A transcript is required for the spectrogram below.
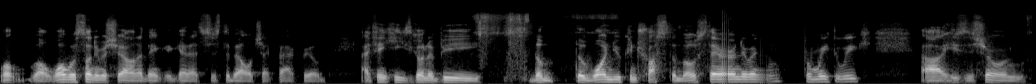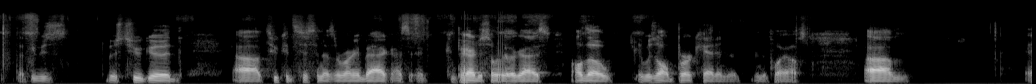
well, well, one was Sony Michel, and I think again it's just the Belichick backfield. I think he's going to be the the one you can trust the most there in New England from week to week. Uh, he's just shown that he was was too good, uh, too consistent as a running back as, compared to some of the other guys. Although it was all Burkhead in the in the playoffs. Um, I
